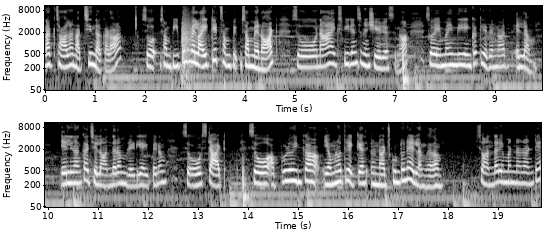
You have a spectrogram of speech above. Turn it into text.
నాకు చాలా నచ్చింది అక్కడ. So some people may like it some some may not so నా ఎక్స్పీరియన్స్ నేను షేర్ చేస్తున్నా. సో ఏమైంది? ఇంకా కేదార్నాథ్ వెళ్ళాం. వెళ్ళినాక చలో అందరం రెడీ అయిపోయినాం. సో స్టార్ట్. సో అప్పుడు ఇంకా యమునోత్రి ఎక్కే నడుచుకుంటూనే వెళ్ళాం కదా. సో అందరు ఏమన్నారు అంటే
